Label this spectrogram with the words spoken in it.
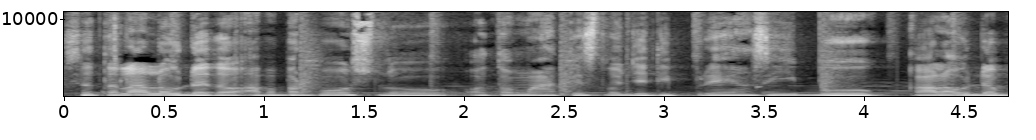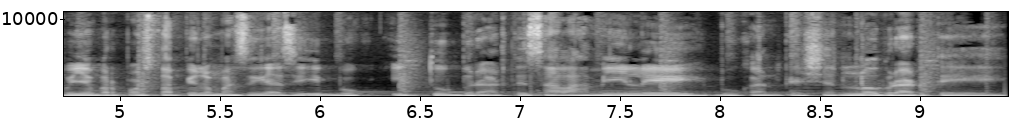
Setelah lo udah tahu apa purpose lo, otomatis lo jadi pria yang sibuk. Kalau udah punya purpose tapi lo masih gak sibuk, itu berarti salah milih, bukan passion lo berarti.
